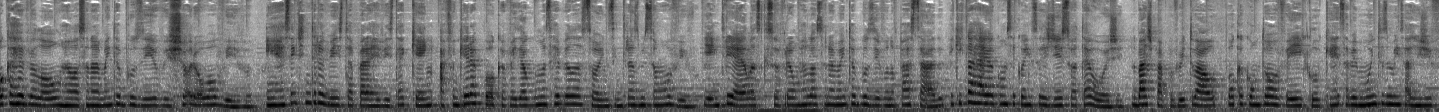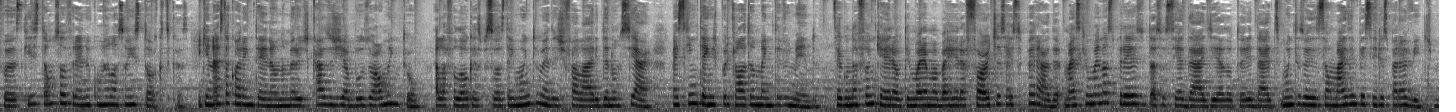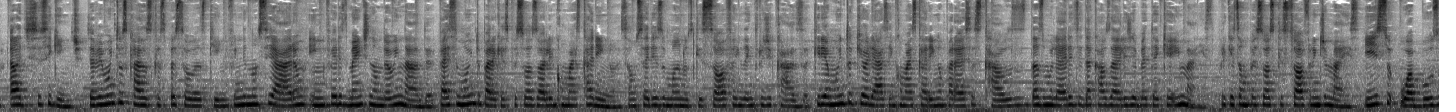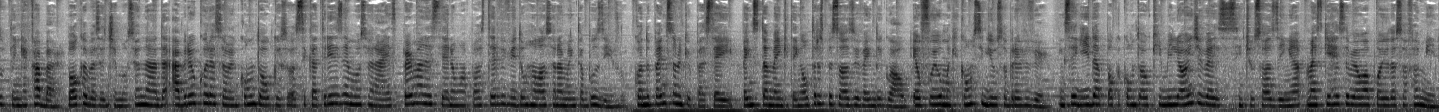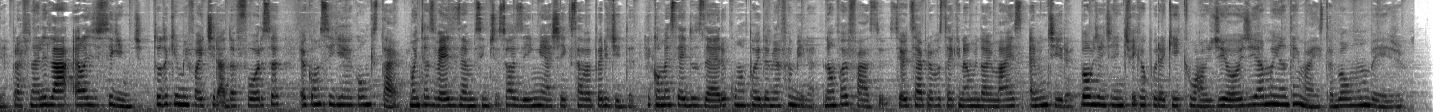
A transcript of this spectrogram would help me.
Poca revelou um relacionamento abusivo e chorou ao vivo. Em recente entrevista para a revista Quem, a funkeira Poca fez algumas revelações em transmissão ao vivo, e entre elas que sofreu um relacionamento abusivo no passado e que carrega consequências disso até hoje. No bate-papo virtual, Poca contou ao veículo que recebe muitas mensagens de fãs que estão sofrendo com relações tóxicas e que nesta quarentena o número de casos de abuso aumentou. Ela falou que as pessoas têm muito medo de falar e denunciar, mas que entende porque ela também teve medo. Segundo a funkeira, o temor é uma barreira forte a ser superada, mas que o menosprezo da sociedade e das autoridades muitas vezes são mais empecilhos para a vítima. Ela disse o seguinte: Já vi muitos casos que as pessoas que enfim denunciaram e infelizmente não deu em nada. Peço muito para que as pessoas olhem com mais carinho. São seres humanos que sofrem dentro de casa. Queria muito que olhassem com mais carinho para essas causas das mulheres e da causa LGBTQI+, porque são pessoas que sofrem demais. Isso, o abuso, tem que acabar. Pouca, bastante emocionada, abriu o coração e contou que suas cicatrizes emocionais permaneceram após ter vivido um relacionamento abusivo. Quando penso no que passei, penso também que tem outras pessoas vivendo igual. Eu fui uma que conseguiu sobreviver. Em seguida, Poca contou que milhões de vezes se sentiu sozinha, mas que recebeu o apoio da sua família. Para finalizar, ela disse o seguinte: Tudo que me foi tirado à força, eu consegui reconquistar. Muitas vezes eu me senti sozinha e achei que estava perdida. Recomecei do zero com o apoio da minha família. Não foi fácil. Se eu disser para você que não me dói mais, é mentira. Bom, gente, a gente fica por aqui com o áudio de hoje e amanhã tem mais, tá bom? Um beijo.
